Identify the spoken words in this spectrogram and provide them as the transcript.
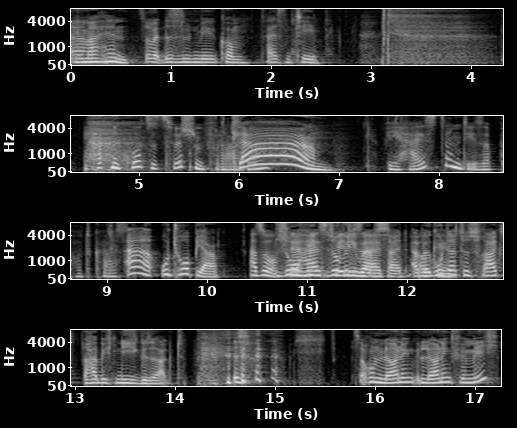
Immerhin. So weit ist es mit mir gekommen. Heißen Tee. Ich habe eine kurze Zwischenfrage. Klar. Wie heißt denn dieser Podcast? Ah, Utopia. Also, so wie, so wie die, die Website. Aber okay. gut, dass du es fragst, habe ich nie gesagt. ist, ist auch ein Learning, Learning für mich.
